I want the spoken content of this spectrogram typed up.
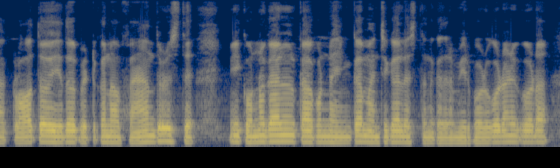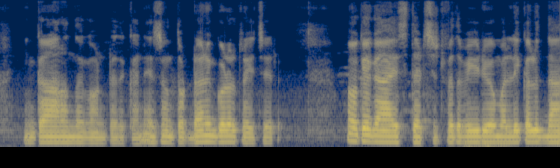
ఆ క్లాత్ ఏదో పెట్టుకుని ఆ ఫ్యాన్ తుడిస్తే మీకున్న గాలిని కాకుండా ఇంకా మంచి గాలి ఇస్తుంది కదరా. మీరు పడుకోవడానికి కూడా ఇంకా ఆనందంగా ఉంటుంది. కనీసం తొట్టడానికి కూడా ట్రై చేయరు. Okay guys that's it for the video మళ్ళీ కలుద్దాం.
